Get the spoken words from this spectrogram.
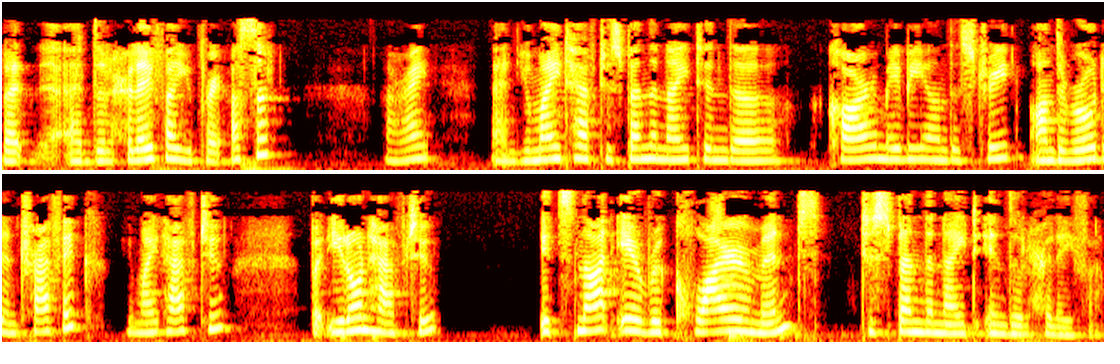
But at Dhul Hulayfa, you pray Asr. Alright? And you might have to spend the night in the car, maybe on the street, on the road in traffic. You might have to. But you don't have to. It's not a requirement to spend the night in Dhul Hulayfa.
